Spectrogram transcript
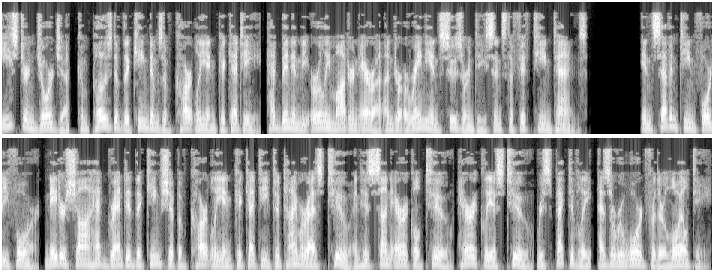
Eastern Georgia, composed of the kingdoms of Kartli and Kakheti, had been in the early modern era under Iranian suzerainty since the 1510s. In 1744, Nader Shah had granted the kingship of Kartli and Kakheti to Teimuraz II and his son Erekle II, Heraclius II respectively, as a reward for their loyalty.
